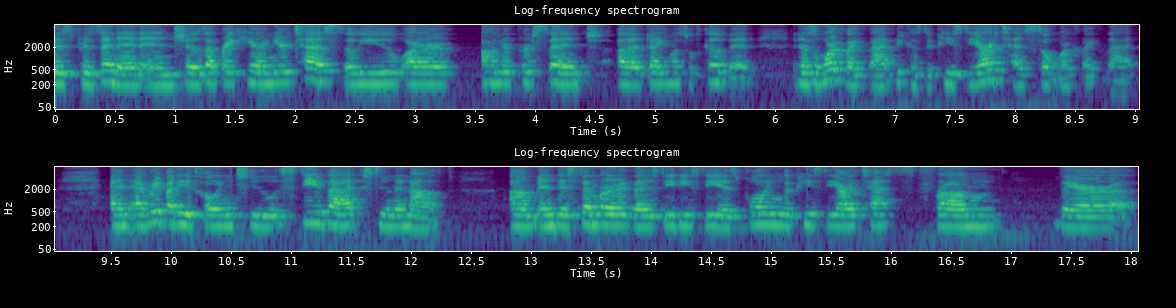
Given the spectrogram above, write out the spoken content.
is presented and shows up right here in your test, so you are 100% uh, diagnosed with COVID. It doesn't work like that because the PCR tests don't work like that. and everybody is going to see that soon enough. Um, in December, the CDC is pulling the PCR tests from their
